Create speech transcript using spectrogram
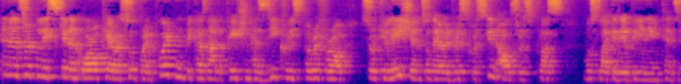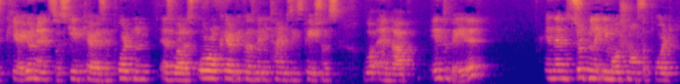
and then certainly skin and oral care are super important because now the patient has decreased peripheral circulation, so they're at risk for skin ulcers, plus most likely they'll be in the intensive care unit, so skin care is important, as well as oral care because many times these patients will end up intubated. And then certainly emotional support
